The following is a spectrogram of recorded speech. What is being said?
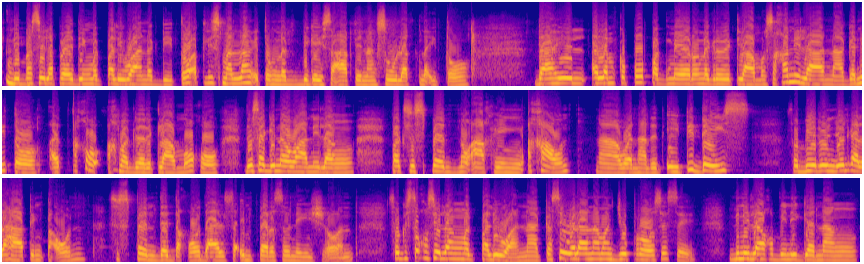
Di ba sila pwedeng magpaliwanag dito? At least man lang itong nagbigay sa atin ng sulat na ito. Dahil alam ko po pag merong nagrereklamo sa kanila na ganito, at ako, magrereklamo ko, doon sa ginawa nilang pag-suspend ng aking account na 180 days, so biro yun, kalahating taon, suspended ako dahil sa impersonation. So gusto ko silang magpaliwanag kasi wala namang due process eh. Hindi nila ako binigyan ng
